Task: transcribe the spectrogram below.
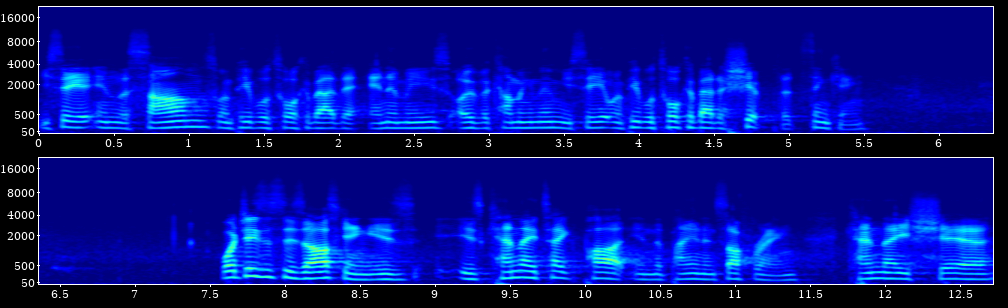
You see it in the Psalms when people talk about their enemies overcoming them. You see it when people talk about a ship that's sinking. What Jesus is asking is, is can they take part in the pain and suffering? Can they share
